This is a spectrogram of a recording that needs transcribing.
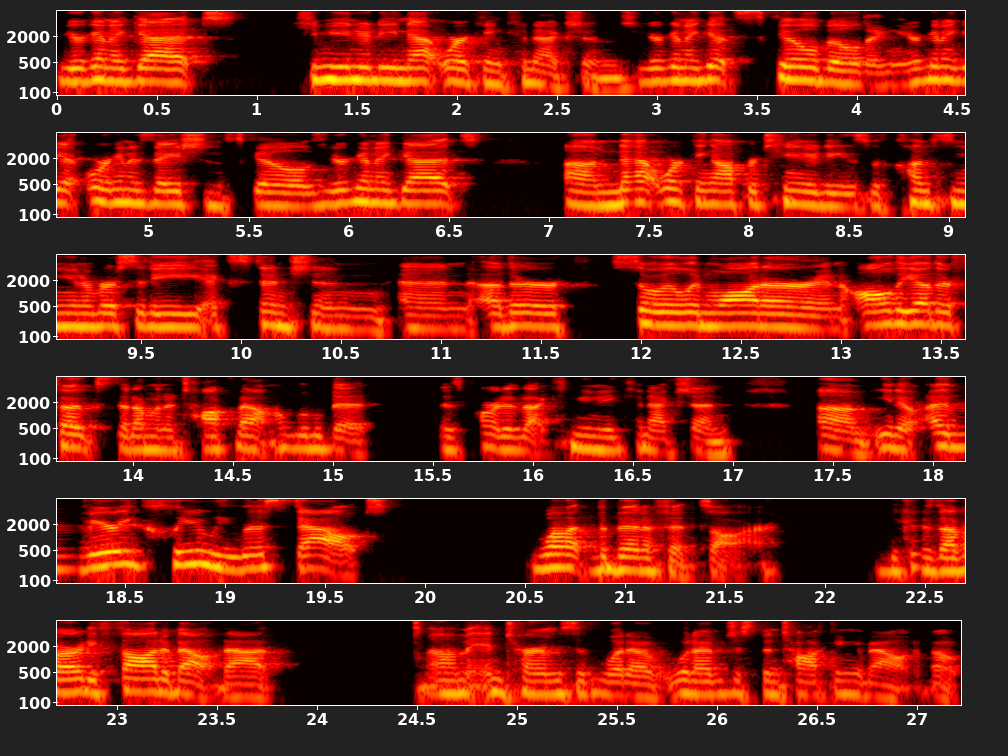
You're going to get community networking connections. You're going to get skill building. You're going to get organization skills. You're going to get um, networking opportunities with Clemson University Extension and other soil and water and all the other folks that I'm going to talk about in a little bit as part of that community connection. Um, you know, I very clearly list out what the benefits are because I've already thought about that um, in terms of what, I, what I've just been talking about, about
